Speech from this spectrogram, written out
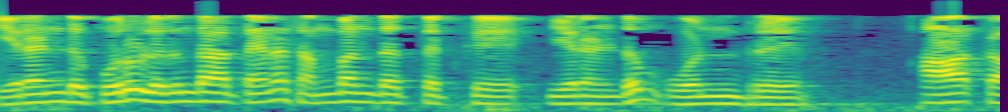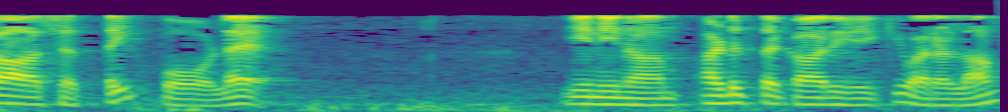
இரண்டு பொருள் இருந்தா தானே சம்பந்தத்திற்கு இரண்டும் ஒன்று ஆகாசத்தை போல இனி நாம் அடுத்த காரிகைக்கு வரலாம்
